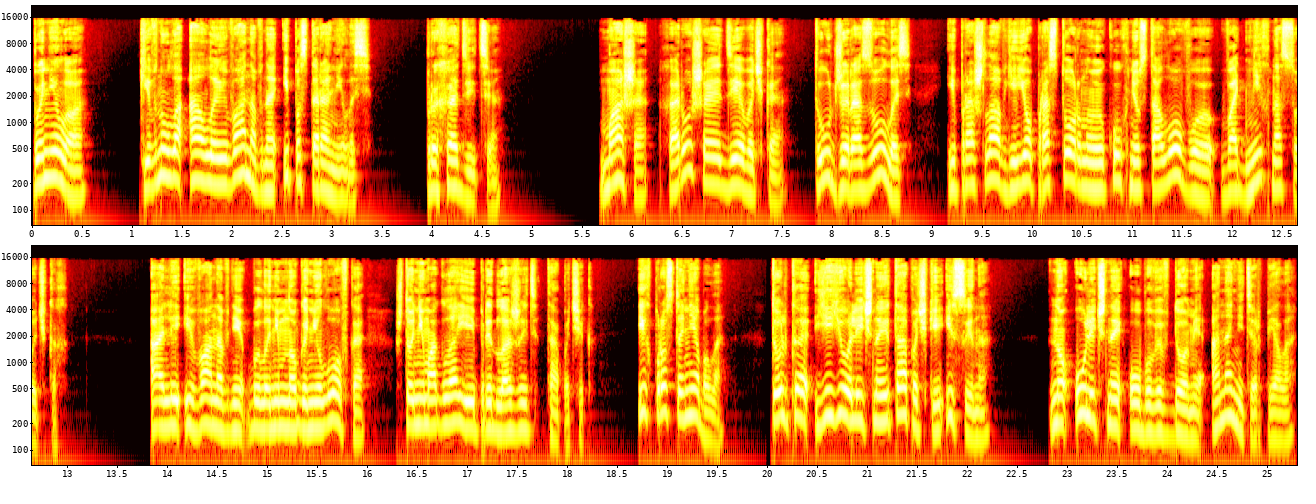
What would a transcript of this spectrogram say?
Поняла. Кивнула Алла Ивановна и посторонилась. Проходите. Маша, хорошая девочка, тут же разулась и прошла в ее просторную кухню-столовую в одних носочках. Алле Ивановне было немного неловко, что не могла ей предложить тапочек. Их просто не было. Только ее личные тапочки и сына. Но уличной обуви в доме она не терпела.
